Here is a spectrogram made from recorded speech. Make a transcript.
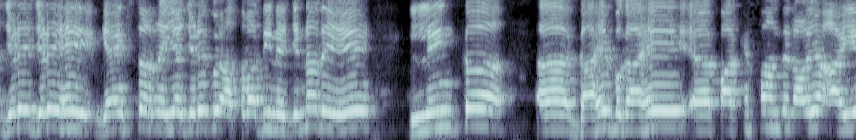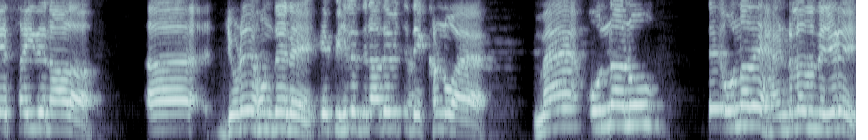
ਜਿਹੜੇ ਜਿਹੜੇ ਇਹ ਗੈਂਗਸਟਰ ਨੇ ਜਾਂ ਜਿਹੜੇ ਕੋਈ ਅੱਤਵਾਦੀ ਨੇ ਜਿਨ੍ਹਾਂ ਦੇ ਲਿੰਕ ਗਾਹੇ ਬਗਾਹੇ ਪਾਕਿਸਤਾਨ ਦੇ ਨਾਲ ਜਾਂ ਆਈਐਸਆਈ ਦੇ ਨਾਲ ਜੁੜੇ ਹੁੰਦੇ ਨੇ, ਇਹ ਪਿਛਲੇ ਦਿਨਾਂ ਦੇ ਵਿੱਚ ਦੇਖਣ ਨੂੰ ਆਇਆ ਮੈਂ ਉਹਨਾਂ ਨੂੰ ਤੇ ਉਹਨਾਂ ਦੇ ਹੈਂਡਲਰਸ ਨੇ ਜਿਹੜੇ,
